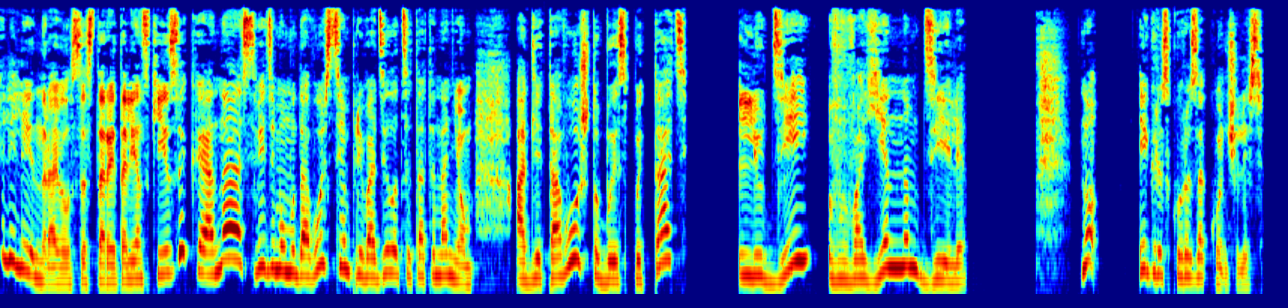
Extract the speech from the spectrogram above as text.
Лилии нравился старый итальянский язык, и она с видимым удовольствием приводила цитаты на нем, а для того, чтобы испытать людей в военном деле. Но игры скоро закончились.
